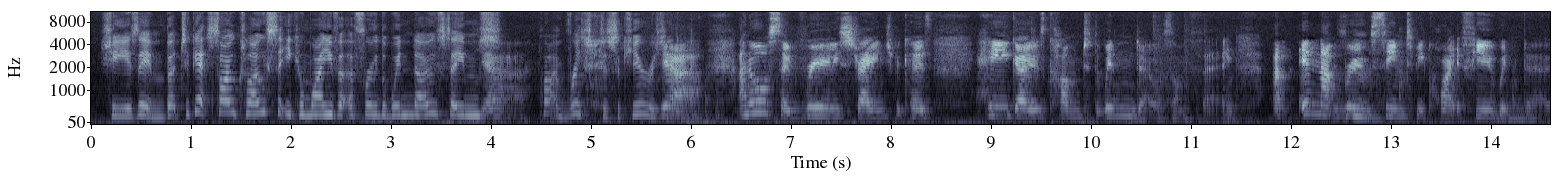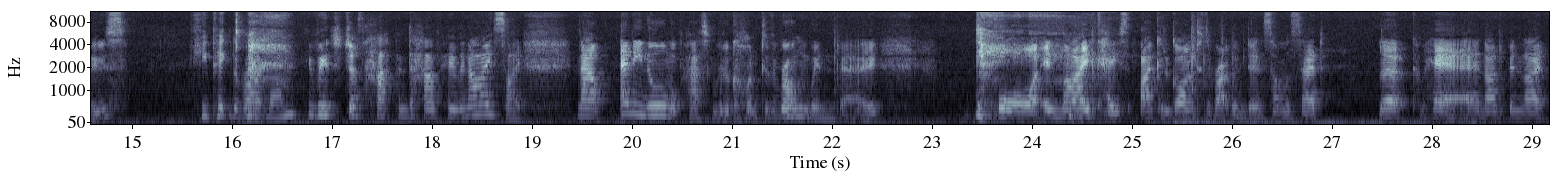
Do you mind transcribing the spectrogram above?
she is in. But to get so close that he can wave at her through the window seems Yeah. quite a risk to security. Yeah, and also really strange because he goes come to the window or something, and in that room Hmm. seemed to be quite a few windows, he picked the right one. which just happened to have him in eyesight. Now, any normal person would have gone to the wrong window, or in my case, I could have gone to the right window and someone said, "Look, come here," and I'd have been like,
